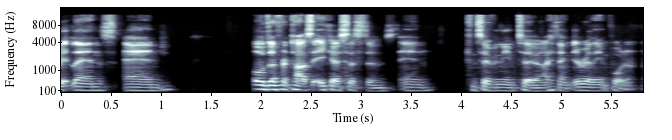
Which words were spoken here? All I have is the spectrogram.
wetlands and all different types of ecosystems and conserving them too. And I think they're really important.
